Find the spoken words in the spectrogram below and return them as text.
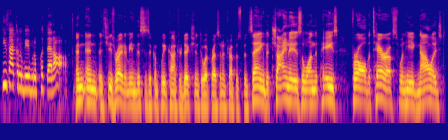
he's not going to be able to put that off. And, and she's right. I mean, this is a complete contradiction to what President Trump has been saying that China is the one that pays for all the tariffs when he acknowledged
